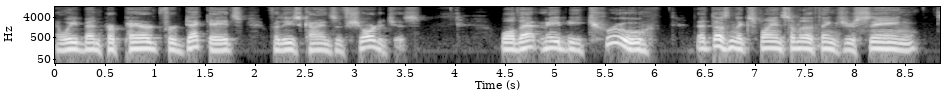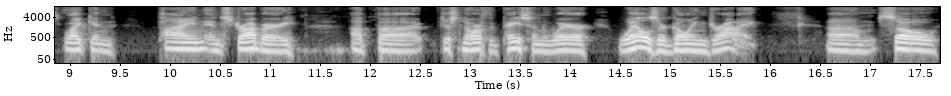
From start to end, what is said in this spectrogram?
and we've been prepared for decades for these kinds of shortages. While that may be true, that doesn't explain some of the things you're seeing, like in pine and strawberry up uh, just north of Payson, where wells are going dry. Um, so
